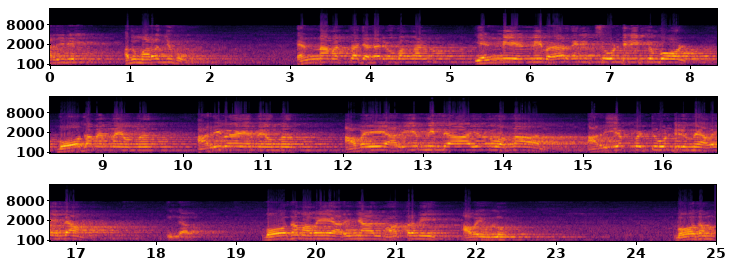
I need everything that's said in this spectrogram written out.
അറിവിൽ അത് മറഞ്ഞു പോകും എണ്ണമറ്റ ജഡരൂപങ്ങൾ എണ്ണി എണ്ണി വേർതിരിച്ചുകൊണ്ടിരിക്കുമ്പോൾ ബോധമെന്ന ഒന്ന് അറിവ് എന്ന ഒന്ന് അവയെ അറിയുന്നില്ല എന്ന് വന്നാൽ അറിയപ്പെട്ടുകൊണ്ടിരുന്ന അവയെല്ലാം ഇല്ലാതാവും. ബോധം അവയെ അറിഞ്ഞാൽ മാത്രമേ അവയുള്ളൂ. ബോധം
